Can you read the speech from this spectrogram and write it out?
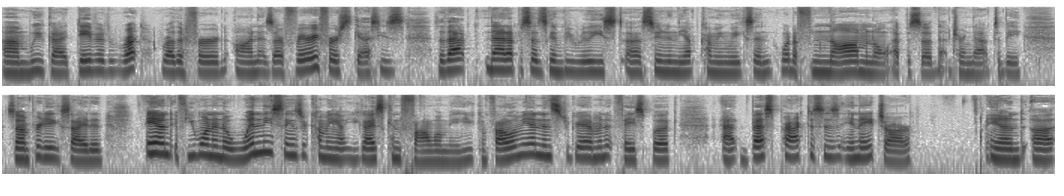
Um, we've got David Rutt Rutherford on as our very first guest. He's So that, that episode is going to be released uh, soon in the upcoming weeks. And what a phenomenal episode that turned out to be. So I'm pretty excited. And if you want to know when these things are coming out, you guys can follow me. You can follow me on Instagram and at Facebook at Best Practices in HR. And uh,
